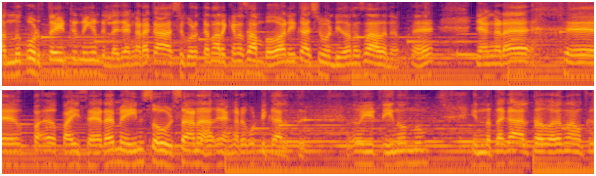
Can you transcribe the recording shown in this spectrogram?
അന്ന് കൊടുത്തു കഴിഞ്ഞിട്ടുണ്ടെങ്കിൽ ഉണ്ടല്ല ഞങ്ങളുടെ കാശ് കൊടുക്കാൻ നിറയ്ക്കുന്ന സംഭവമാണ് ഈ കശുവണ്ടി എന്ന് പറഞ്ഞ സാധനം. ഏഹ് ഞങ്ങളുടെ പൈസയുടെ മെയിൻ സോഴ്സാണ് ഞങ്ങളുടെ കുട്ടിക്കാലത്ത്. വീട്ടിൽ നിന്നൊന്നും ഇന്നത്തെ കാലത്തെ പോലെ നമുക്ക്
